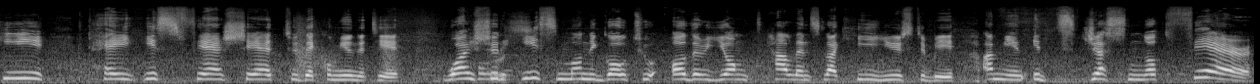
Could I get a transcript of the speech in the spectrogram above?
he pay his fair share to the community? Why should his money go to other young talents like he used to be? I mean, it's just not fair.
